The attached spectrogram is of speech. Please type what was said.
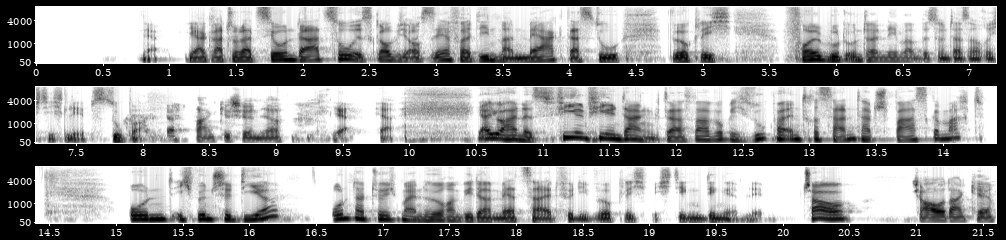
Ja, ja, Gratulation dazu. Ist, glaube ich, auch sehr verdient. Man merkt, dass du wirklich Vollblutunternehmer bist und das auch richtig lebst. Super. Ja, Dankeschön, ja. Ja, ja. Ja, Johannes, vielen, vielen Dank. Das war wirklich super interessant, hat Spaß gemacht. Und ich wünsche dir und natürlich meinen Hörern wieder mehr Zeit für die wirklich wichtigen Dinge im Leben. Ciao. Ciao, danke.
